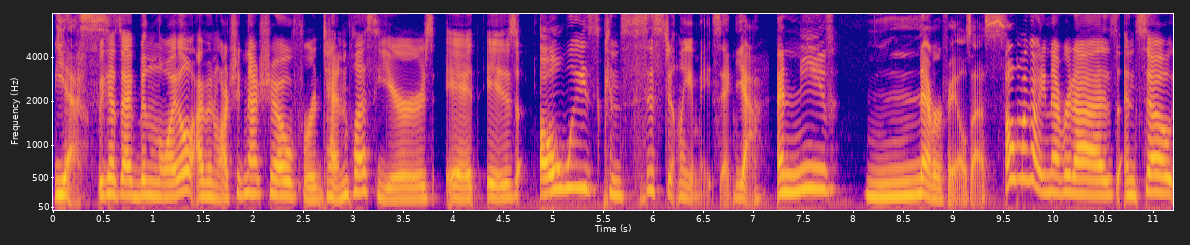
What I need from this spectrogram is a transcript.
Yes. because I've been loyal. I've been watching that show for 10 plus years. It is always consistently amazing. yeah. And Nev never fails us. Oh my God, he never does. And so,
